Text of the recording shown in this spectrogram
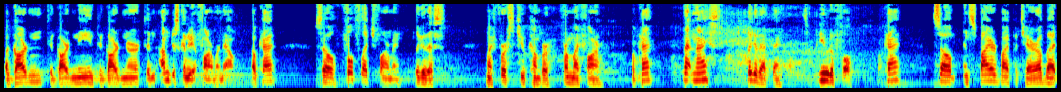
a garden to gardening to gardener to I'm just going to be a farmer now. Okay. So full fledged farming. Look at this. My first cucumber from my farm. Okay? Isn't that nice? Look at that thing. It's beautiful. Okay? So inspired by Patera, but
